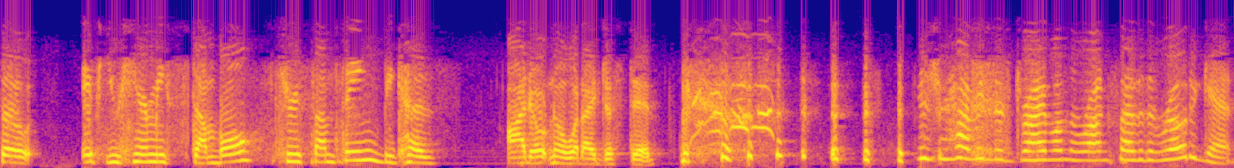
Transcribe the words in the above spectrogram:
So if you hear me stumble through something because I don't know what I just did. Because you're having to drive on the wrong side of the road again.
